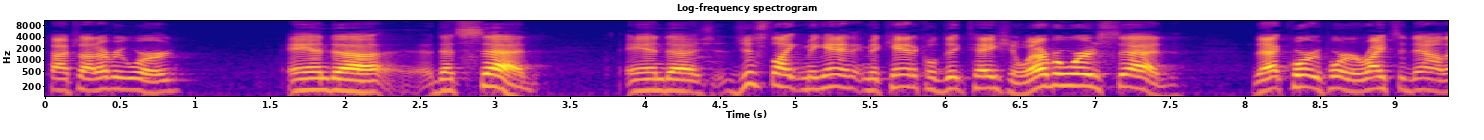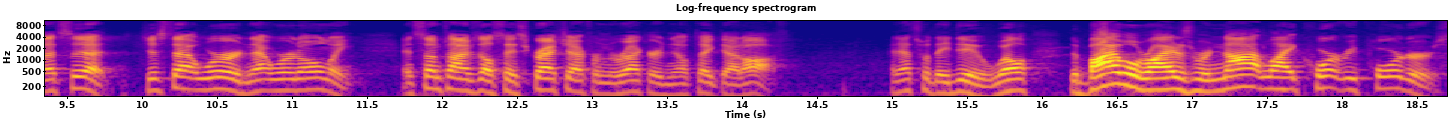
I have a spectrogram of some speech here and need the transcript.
Types out every word, and uh, that's said. And uh, just like mechanic, mechanical dictation, whatever word is said, that court reporter writes it down. That's it. Just that word and that word only. And sometimes they'll say, scratch that from the record, and they'll take that off. And that's what they do. Well, the Bible writers were not like court reporters.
